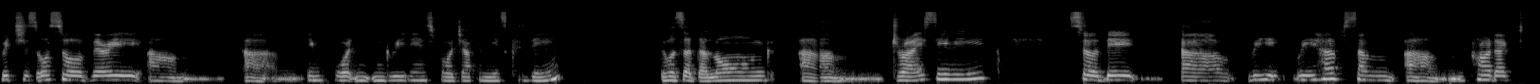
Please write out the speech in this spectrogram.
which is also very um, um, important ingredients for Japanese cuisine. Those are the long um, dry seaweed. So they uh, we we have some um, product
